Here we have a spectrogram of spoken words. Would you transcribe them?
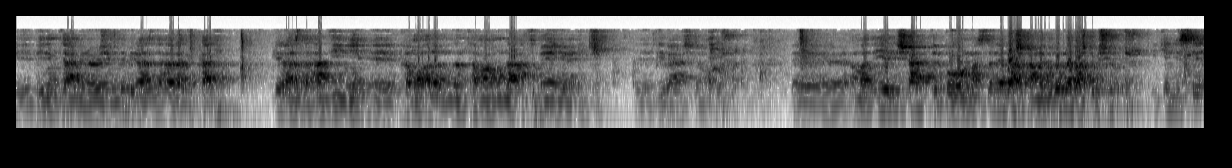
e, benim terminolojimde biraz daha radikal, biraz daha dini e, kamu alanının tamamından atmaya yönelik e, bir versiyon olur. E, ama diğeri şarttır. Bu olmazsa ne başkanlık olur ne başka bir şey olur. İkincisi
